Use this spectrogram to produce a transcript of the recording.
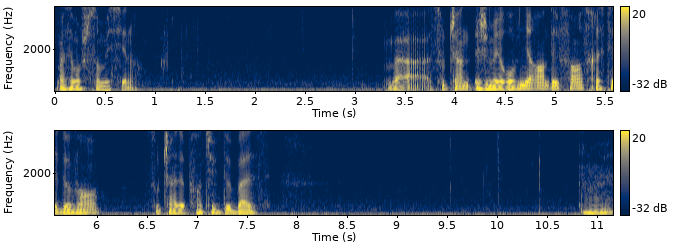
Bah c'est bon, je suis sur Messi là. Bah, soutien, je mets revenir en défense, rester devant, soutien défensif de base. Ouais.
